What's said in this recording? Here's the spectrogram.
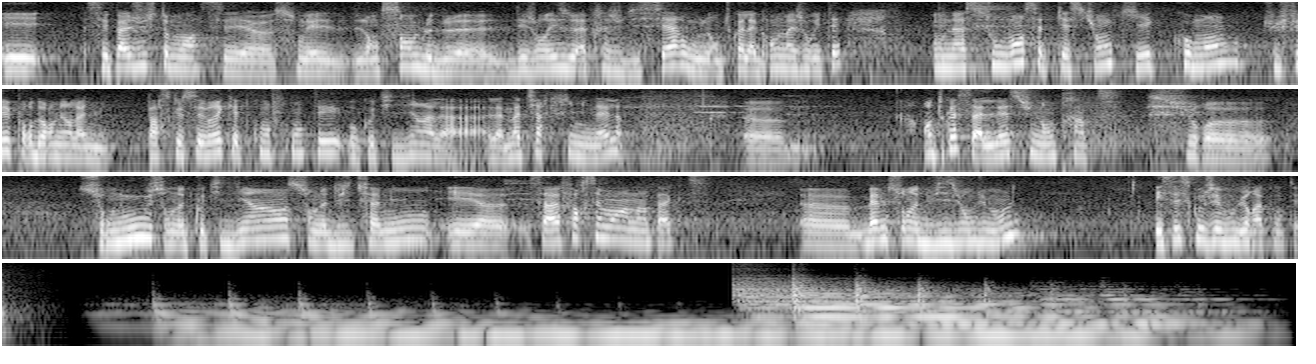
et c'est pas juste moi, c'est euh, sont l'ensemble des journalistes de la presse judiciaire, ou en tout cas la grande majorité, on a souvent cette question qui est comment tu fais pour dormir la nuit? Parce que c'est vrai qu'être confronté au quotidien à la, matière criminelle, euh, en tout cas ça laisse une empreinte sur, sur nous, sur notre quotidien, sur notre vie de famille. Et euh, ça a forcément un impact, euh, même sur notre vision du monde. Et c'est ce que j'ai voulu raconter.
